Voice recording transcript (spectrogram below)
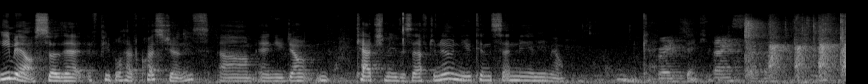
email so that if people have questions um, and you don't catch me this afternoon, you can send me an email. Okay, Great. thank you. Thanks.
